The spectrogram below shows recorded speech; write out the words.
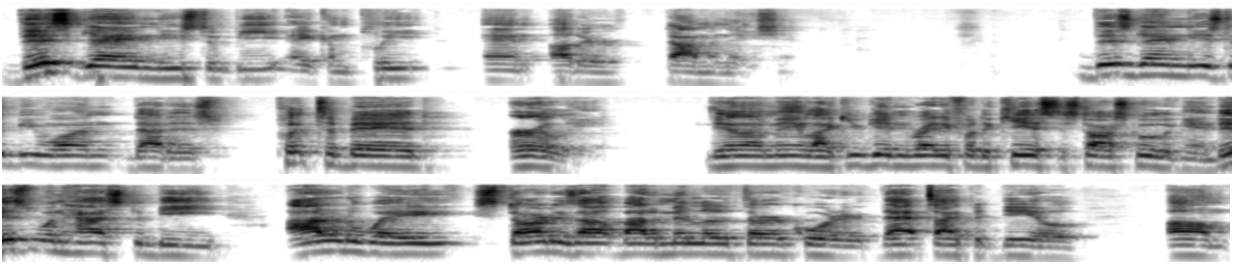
This game needs to be a complete and utter domination. This game needs to be one that is put to bed early. You know what I mean? Like you're getting ready for the kids to start school again. This one has to be out of the way, starters out by the middle of the third quarter, that type of deal. Um,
